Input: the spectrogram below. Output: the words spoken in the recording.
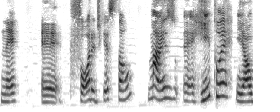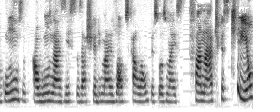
né, é, fora de questão. Mas é, Hitler e alguns, alguns nazistas, acho que ali mais do alto escalão, pessoas mais fanáticas, queriam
